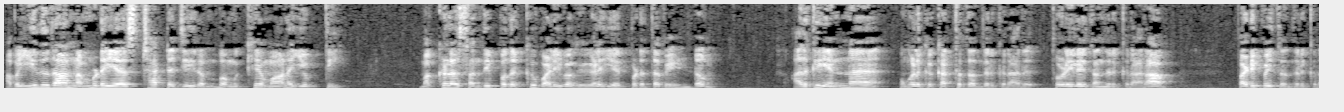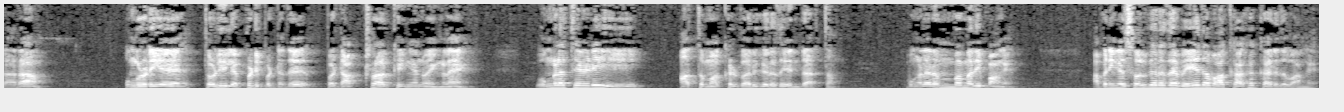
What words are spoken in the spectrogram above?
அப்ப இதுதான் நம்முடைய ஸ்ட்ராட்டஜி ரொம்ப முக்கியமான யுக்தி. மக்களை சந்திப்பதற்கு வழிவகைகளை ஏற்படுத்த வேண்டும். அதுக்கு என்ன உங்களுக்கு கற்று தந்திருக்கிறாரு? தொழிலை தந்திருக்கிறாரா? படிப்பை தந்திருக்கிறாரா? உங்களுடைய தொழில் எப்படிப்பட்டது? இப்ப டாக்டரா இருக்கீங்கன்னு வைங்களேன். உங்களை தேடி ஆத்துமாக்கள் வருகிறது என்று அர்த்தம். உங்களை ரொம்ப மதிப்பாங்க. அப்ப நீங்க சொல்கிறத வேத வாக்காக கருதுவாங்க.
